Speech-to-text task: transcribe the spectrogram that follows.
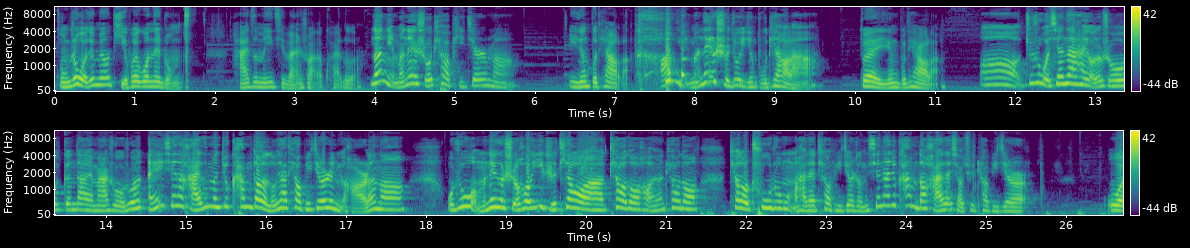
总之我就没有体会过那种孩子们一起玩耍的快乐。那你们那时候跳皮筋儿吗？已经不跳了啊！你们那个时候就已经不跳了？对，已经不跳了。哦，就是我现在还有的时候跟大爷妈说，我说，哎，现在孩子们就看不到在楼下跳皮筋儿的女孩了呢。我说我们那个时候一直跳啊，跳到好像跳到跳到初中，我们还在跳皮筋儿，怎么现在就看不到孩子在小区跳皮筋儿？我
